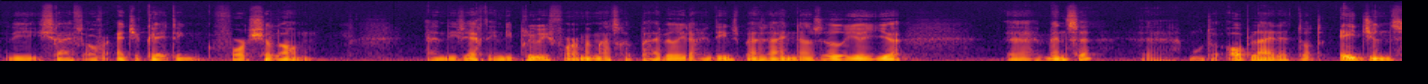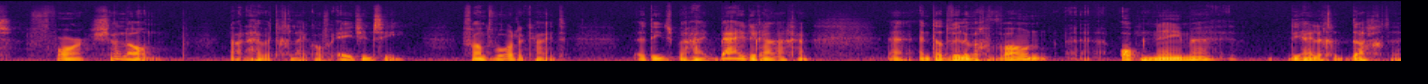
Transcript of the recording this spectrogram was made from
Die schrijft over educating for shalom. En die zegt in die pluriforme maatschappij, wil je daar in dienst bij zijn, dan zul je je eh, mensen moeten opleiden tot agents for shalom. Nou, dan hebben we het gelijk over agency, verantwoordelijkheid, uh, dienstbaarheid, bijdragen. en dat willen we gewoon opnemen, die hele gedachte,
